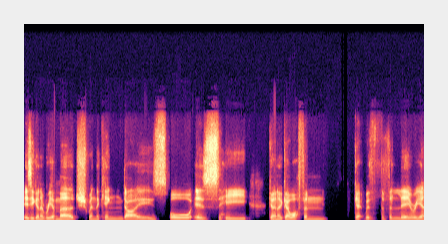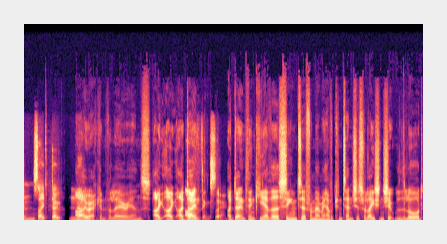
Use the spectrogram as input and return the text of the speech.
is he going to reemerge when the king dies or is he going to go off and get with the Velaryons. I don't know. I reckon Velaryons. I, I, I I don't think so. I don't think he ever seemed to, from memory, have a contentious relationship with the Lord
